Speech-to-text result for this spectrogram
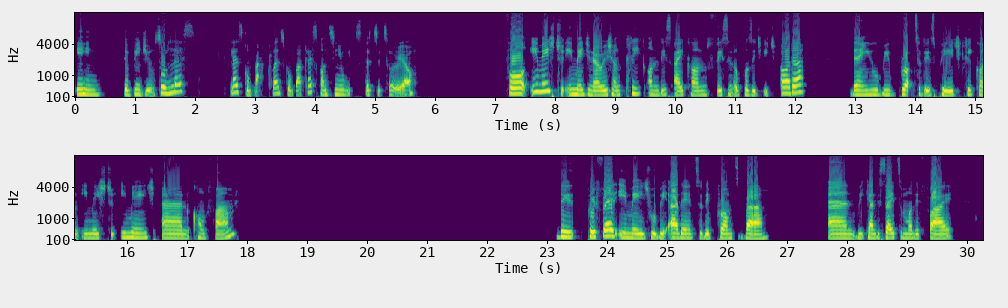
in the video. So let's let's go back. Let's go back. Let's continue with the tutorial. For image to image generation, click on these icons facing opposite each other. Then you'll be brought to this page. Click on image to image and confirm. The preferred image will be added to the prompt bar and we can decide to modify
